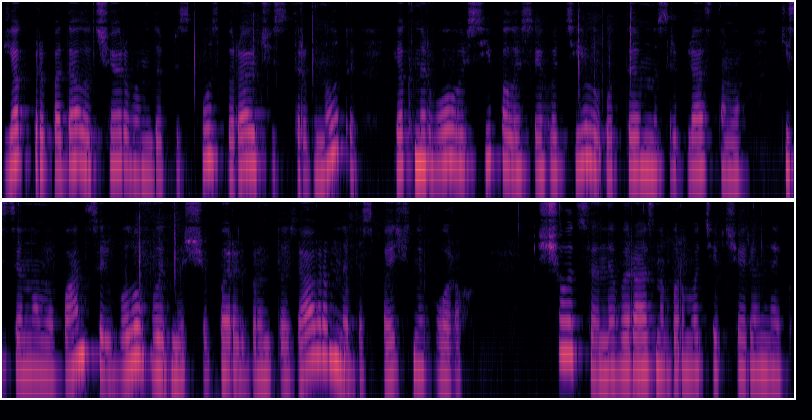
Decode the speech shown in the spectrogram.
як припадало червом до піску, збираючись стрибнути, як нервово сіпалося його тіло у темно сріблястому кістяному панцирі, було видно, що перед бронтозавром небезпечний ворог. Що це? невиразно бормотів чарівник.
